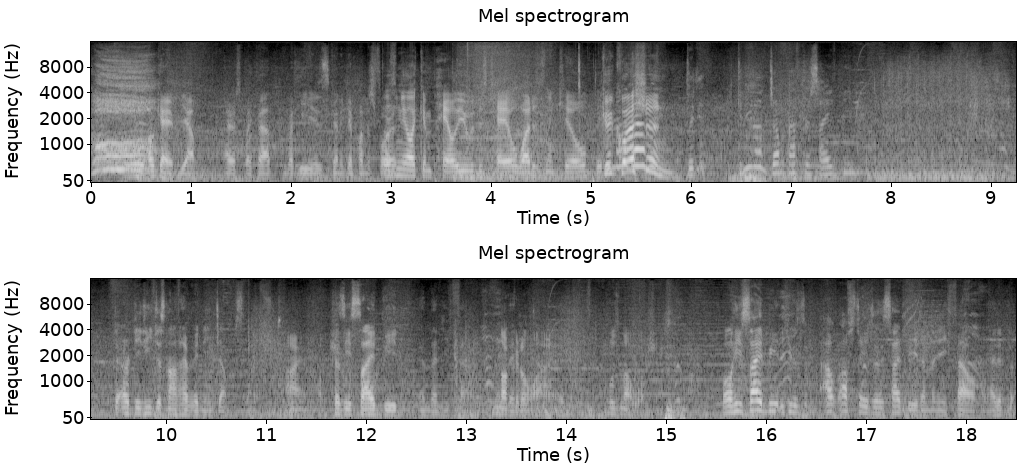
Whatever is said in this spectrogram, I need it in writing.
okay, yeah, I respect that. But he is gonna get punished for it. Doesn't he like impale you with his tail? Why doesn't it kill? Did Good question. it? Did, he, did he not jump after side B? Or did he just not have any jumps left? I'm Because he side beat and then he fell. and not gonna lie. died. Was not watching. Well, he side beat. He was out off stage and he side beat and then he fell. I didn't.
